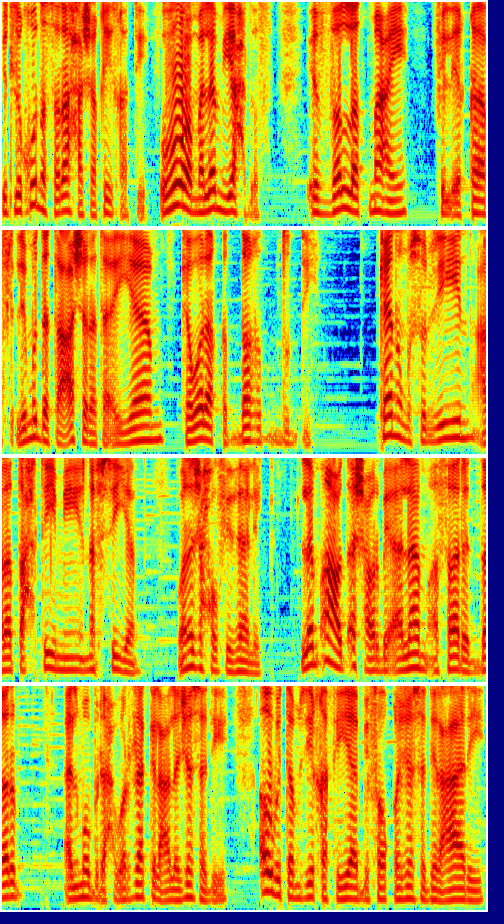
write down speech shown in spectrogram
يطلقون سراح شقيقتي وهو ما لم يحدث إذ ظلت معي في الإيقاف لمدة عشرة أيام كورقة ضغط ضدي. كانوا مصرين على تحطيمي نفسيا ونجحوا في ذلك. لم أعد أشعر بآلام أثار الضرب المبرح والركل على جسدي أو بتمزيق ثيابي فوق جسدي العاري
